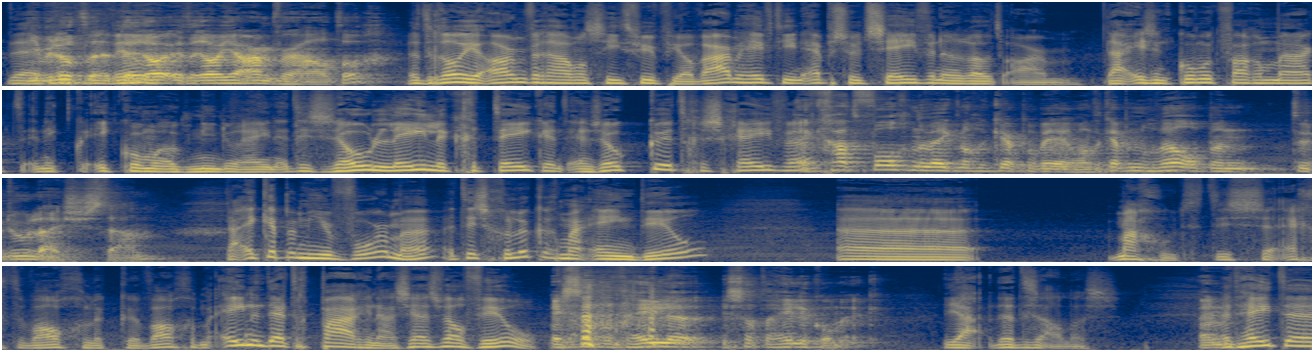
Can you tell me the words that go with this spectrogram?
De- Je bedoelt de- de, wil- ro- het rode armverhaal, toch? Het rode armverhaal van C-3PO. Waarom heeft hij in episode 7 een rood arm? Daar is een comic van gemaakt en ik, ik kom er ook niet doorheen. Het is zo lelijk getekend en zo kut geschreven. Ik ga het volgende week nog een keer proberen, want ik heb hem nog wel op een to-do-lijstje staan. Nou, ik heb hem hier voor me. Het is gelukkig maar één deel. Eh, maar goed, het is eh, echt walgelijk. eh, walgelijk. Maar 31 pagina's, ja, is wel veel. Is dat, het hele, is dat de hele comic? Ja, dat is alles. En, Het heet eh,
